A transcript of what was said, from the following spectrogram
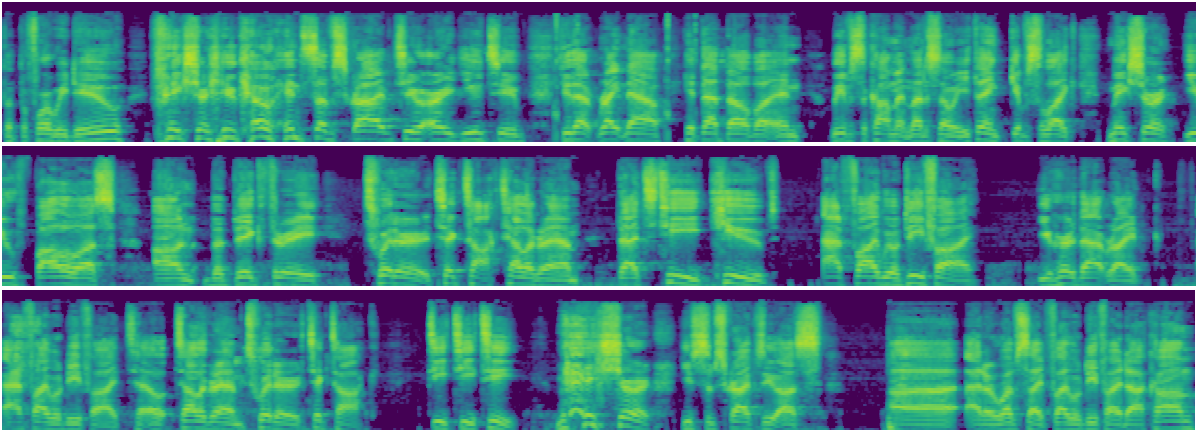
But before we do, make sure you go and subscribe to our YouTube. Do that right now. Hit that bell button. Leave us a comment. Let us know what you think. Give us a like. Make sure you follow us on the big three Twitter, TikTok, Telegram. That's T cubed at Flywheel DeFi. You heard that right. At Flywheel DeFi. Te- Telegram, Twitter, TikTok, TTT. Make sure you subscribe to us uh, at our website, flywheeldefi.com.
